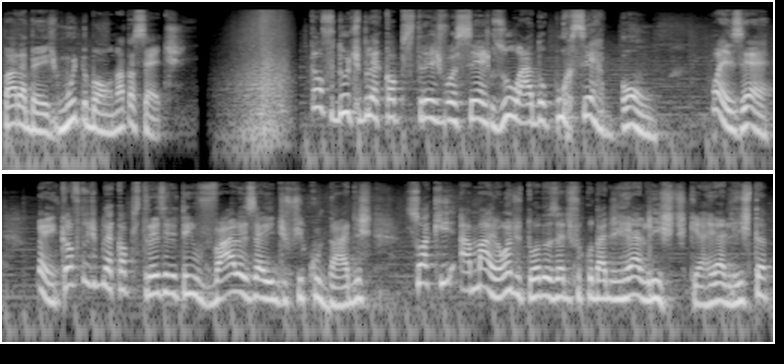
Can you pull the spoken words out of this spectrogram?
Parabéns, muito bom, nota 7. Call of Duty Black Ops 3 você é zoado por ser bom. Pois é. Bem, Call of Duty Black Ops 3 ele tem várias aí dificuldades, só que a maior de todas é a dificuldade realista, que é a realista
